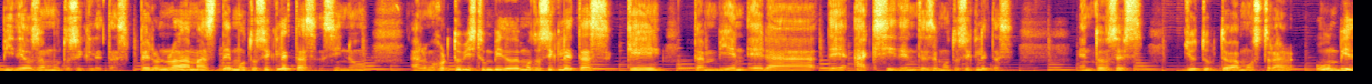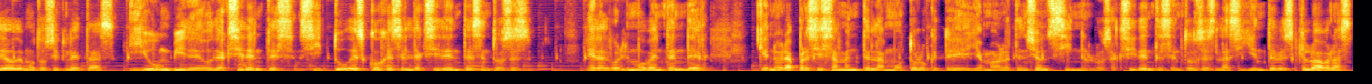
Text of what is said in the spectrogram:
videos de motocicletas, pero no nada más de motocicletas, sino a lo mejor tuviste un video de motocicletas que también era de accidentes de motocicletas. Entonces, YouTube te va a mostrar un video de motocicletas y un video de accidentes. Si tú escoges el de accidentes, entonces el algoritmo va a entender que no era precisamente la moto lo que te llamaba la atención, sino los accidentes. Entonces la siguiente vez que lo abras,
